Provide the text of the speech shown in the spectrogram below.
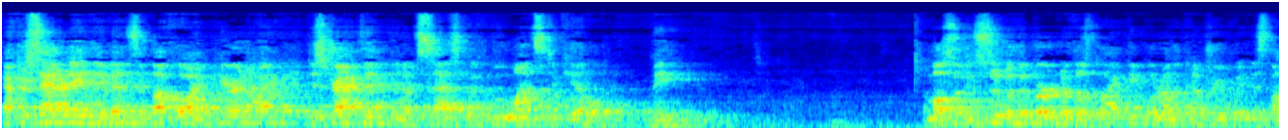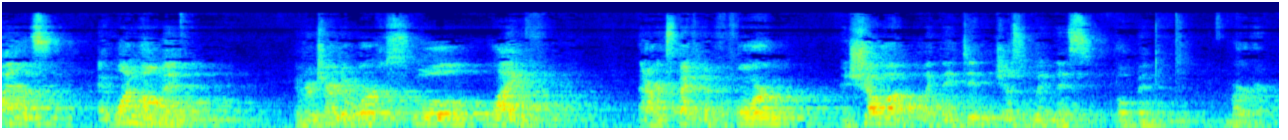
After Saturday and the events in Buffalo, I'm paranoid, distracted, and obsessed with who wants to kill me. I'm also consumed with the burden of those black people around the country who witness violence at one moment and return to work, school, life, and are expected to perform and show up like they didn't just witness open murder.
